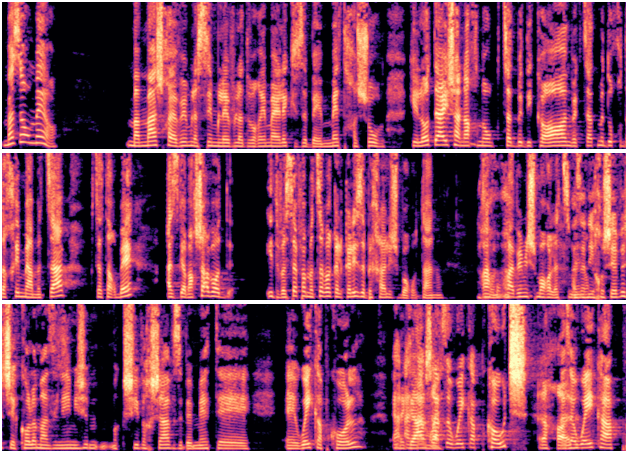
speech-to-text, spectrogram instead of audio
מה זה אומר? ממש חייבים לשים לב לדברים האלה, כי זה באמת חשוב. כי לא די שאנחנו קצת בדיכאון וקצת מדוכדכים מהמצב, קצת הרבה, אז גם עכשיו עוד יתווסף המצב הכלכלי, זה בכלל לשבור אותנו. נכון, אנחנו אז- חייבים לשמור על עצמנו. אז אני חושבת שכל המאזינים, מי שמקשיב עכשיו, זה באמת uh, uh, wake up call. לגמרי. האתר שלך זה wake up coach. נכון. אז ה-wake up, uh,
